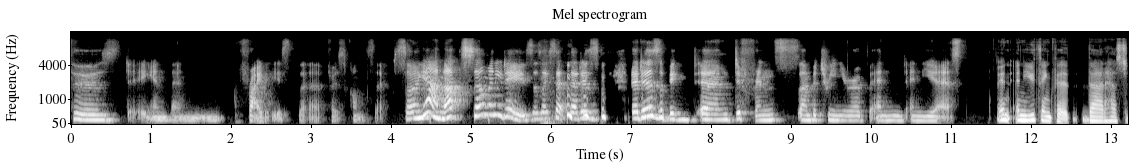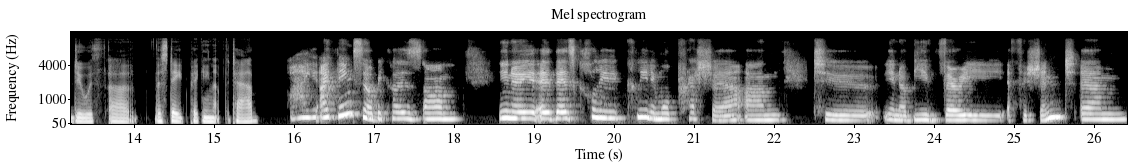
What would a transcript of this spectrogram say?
Thursday, and then Friday is the first concert. So yeah, not so many days. As I said, that is that is a big um, difference um, between Europe and and US. And and you think that that has to do with uh, the state picking up the tab? I I think so because. Um, you know, uh, there's clearly, clearly more pressure um, to, you know, be very efficient um,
